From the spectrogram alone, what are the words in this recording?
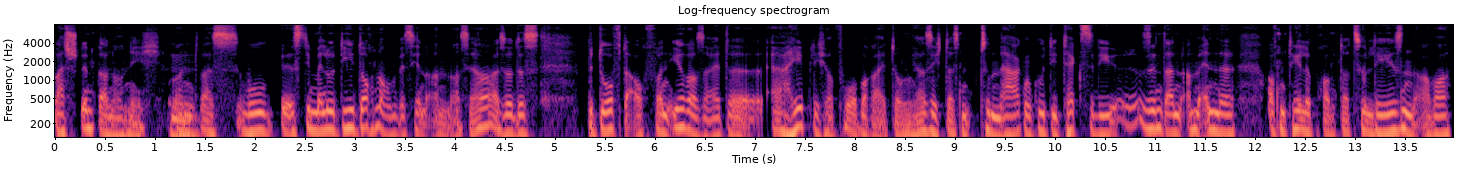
was stimmt da noch nicht mhm. und was, wo ist die Melodie doch noch ein bisschen anders. Ja? Also das bedurfte auch von ihrer Seite erheblicher Vorbereitung, ja, sich das zu merken. Gut, die Texte, die sind dann am Ende auf dem Teleprompter zu lesen, aber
